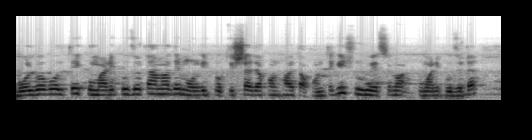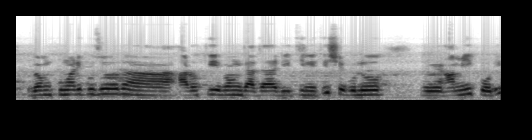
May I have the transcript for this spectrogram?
বলব বলতে কুমারী পুজোটা আমাদের মন্দির প্রতিষ্ঠা যখন হয় তখন থেকেই শুরু হয়েছে মা- কুমারী পুজোটা। এবং কুমারী পুজোর আরতি এবং যা যা রীতিনীতি সেগুলো আমিই করি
